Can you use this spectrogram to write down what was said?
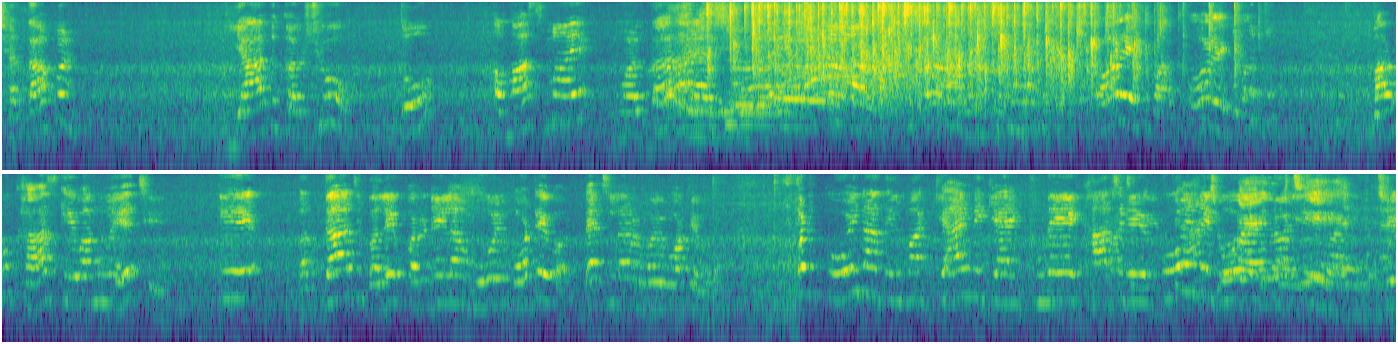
છતાં પણ યાદ કરશો તો અમાસમાં મળતા રહેશું ઓર એક વાત ઓર એક વાત મારું ખાસ કહેવાનું એ છે કે બધા જ ભલે પરણેલા હોય વોટેવર બેચલર હોય વોટેવર પણ કોઈના દિલમાં ક્યાંય ને ક્યાંય ખૂણે ખાંચરે કોઈ ને. છે.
